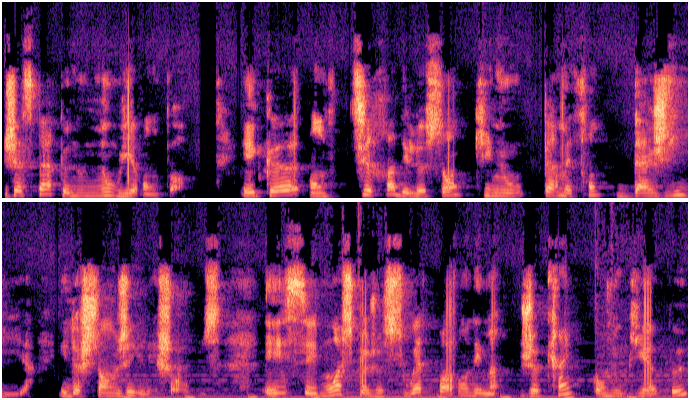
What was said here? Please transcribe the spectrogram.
J'espère que nous n'oublierons pas et que on tirera des leçons qui nous permettront d'agir et de changer les choses. Et c'est moi ce que je souhaite profondément. Je crains qu'on oublie un peu,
